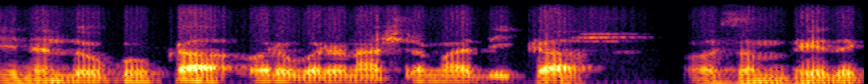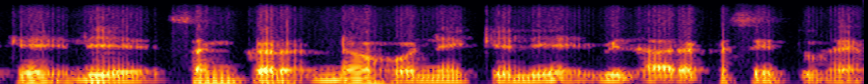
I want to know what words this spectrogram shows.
इन लोगों का और वर्णाश्रम आदि का असंभेद के लिए संकर न होने के लिए विधारक सेतु है।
